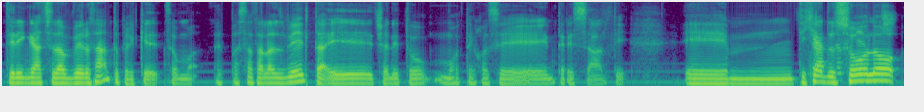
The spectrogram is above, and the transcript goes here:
ti ringrazio davvero tanto perché insomma è passata la svelta e ci ha detto molte cose interessanti. E, mh, mm, ti chiedo solo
